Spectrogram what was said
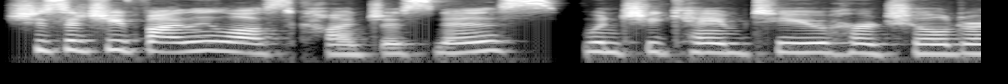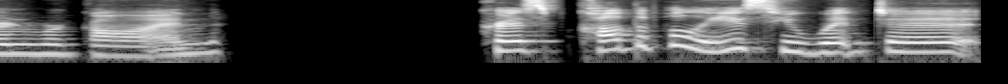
She said she finally lost consciousness. When she came to, her children were gone. Chris called the police who went to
